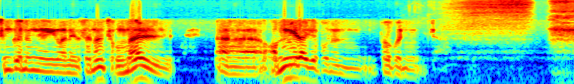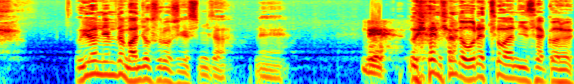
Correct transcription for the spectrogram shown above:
증거 능력에 관해서는 정말 아, 엄밀하게 보는 법원입니다. 의원님도 만족스러우시겠습니다. 네. 네. 의원님도 오랫동안 이 사건을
